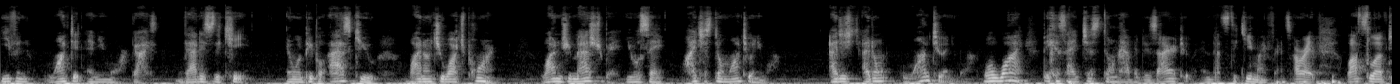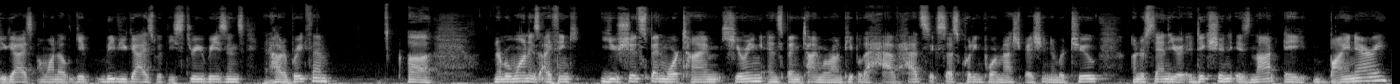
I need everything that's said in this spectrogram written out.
even want it anymore, guys. That is the key. And when people ask you, why don't you watch porn? Why don't you masturbate? You will say, I just don't want to anymore. I just, I don't want to anymore. Well, why? Because I just don't have a desire to. And that's the key, my friends. All right. Lots of love to you guys. I want to give, leave you guys with these three reasons and how to break them. Uh, Number one is I think you should spend more time hearing and spending time around people that have had success quitting porn masturbation. Number two, understand that your addiction is not a binary,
